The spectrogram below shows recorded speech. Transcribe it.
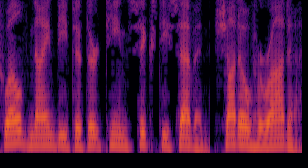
1290 to 1367 Shato Harada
